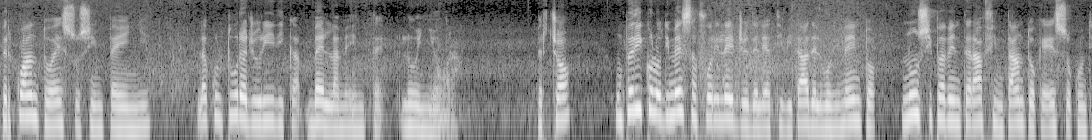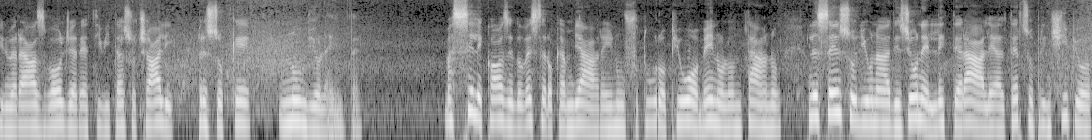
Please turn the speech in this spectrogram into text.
per quanto esso si impegni, la cultura giuridica bellamente lo ignora. Perciò un pericolo di messa fuori legge delle attività del movimento non si paventerà fin tanto che esso continuerà a svolgere attività sociali pressoché non violente. Ma se le cose dovessero cambiare in un futuro più o meno lontano, nel senso di una adesione letterale al terzo principio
